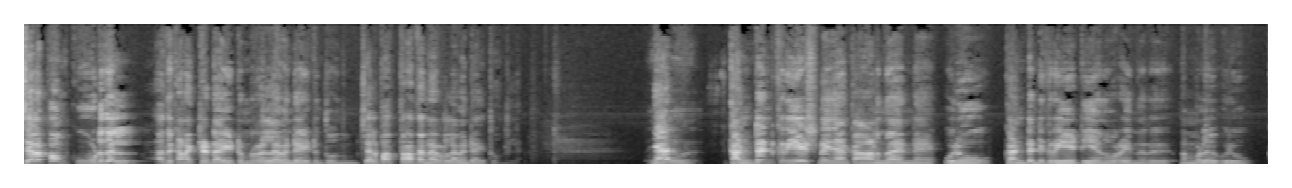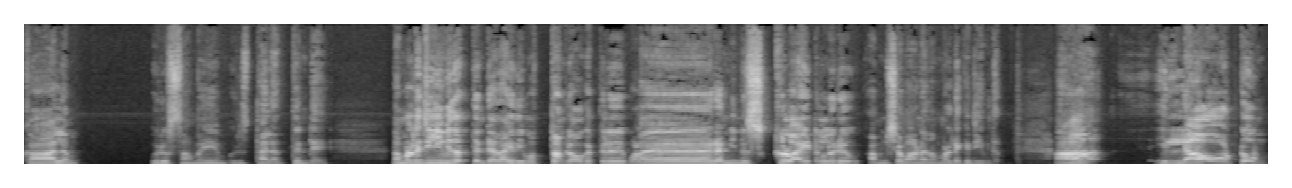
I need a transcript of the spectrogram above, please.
ചിലപ്പം കൂടുതൽ അത് കണക്റ്റഡ് ആയിട്ടും റെലവന്റ് ആയിട്ടും തോന്നും. ചിലപ്പോൾ അത്ര തന്നെ റെലവന്റ് ആയി തോന്നില്ല. ഞാൻ കണ്ടന്റ് ക്രിയേഷനെ ഞാൻ കാണുന്നത് തന്നെ ഒരു കണ്ടന്റ് ക്രിയേറ്റ് ചെയ്യുക എന്ന് പറയുന്നത് നമ്മൾ ഒരു കാലം ഒരു സമയം ഒരു സ്ഥലത്തിന്റെ നമ്മളുടെ ജീവിതത്തിന്റെ അതായത് ഈ മൊത്തം ലോകത്തിൽ വളരെ മിനുസ്കിളായിട്ടുള്ളൊരു അംശമാണ് നമ്മളുടെയൊക്കെ ജീവിതം. ആ എല്ലാ ഓട്ടവും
